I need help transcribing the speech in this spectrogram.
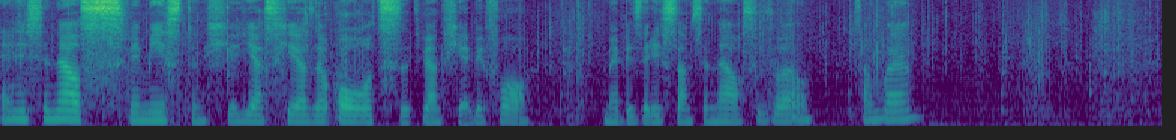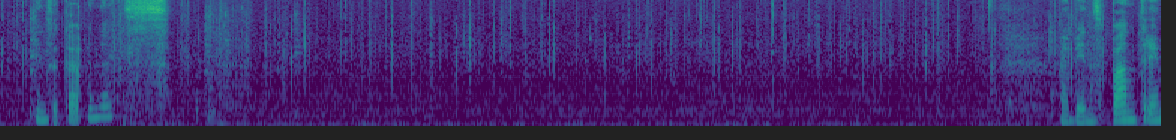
Anything else we missed in here? Yes, here are the oats that weren't here before. Maybe there is something else as well, somewhere. In the cabinets. Maybe in the pantry.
